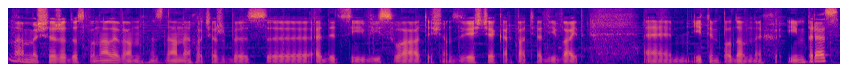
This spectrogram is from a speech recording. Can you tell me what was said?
No, myślę, że doskonale Wam znane chociażby z e, edycji Wisła 1200, Carpatia Divide i tym podobnych imprez.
